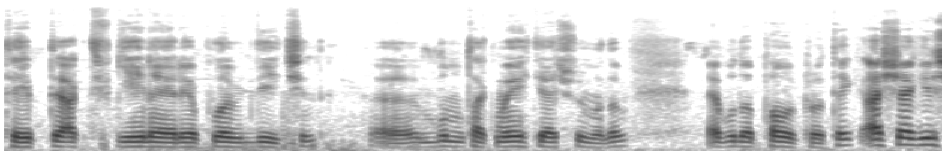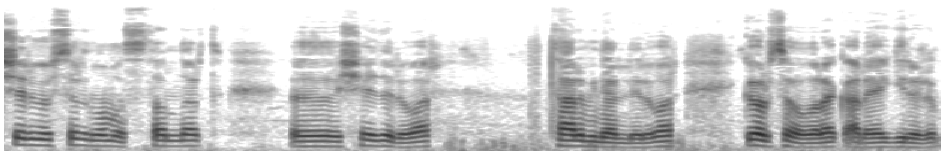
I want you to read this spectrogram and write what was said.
teypte aktif gain ayarı yapılabildiği için e, bunu takmaya ihtiyaç duymadım. bu da Power Protect. Aşağı girişleri gösterdim ama standart şeyleri var. Terminalleri var. Görsel olarak araya girerim.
